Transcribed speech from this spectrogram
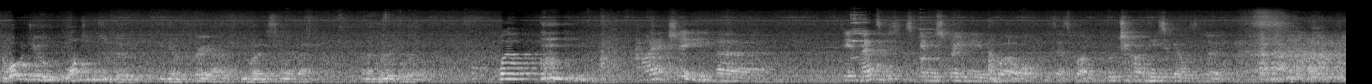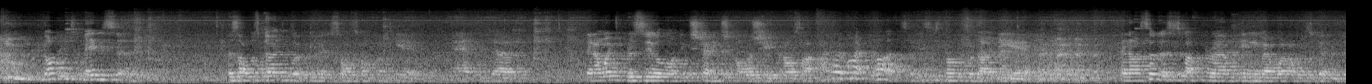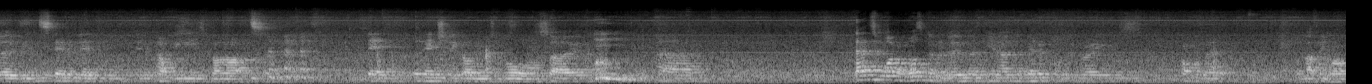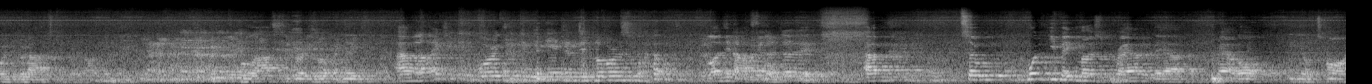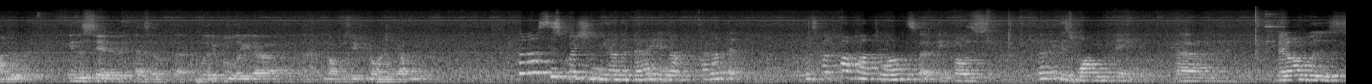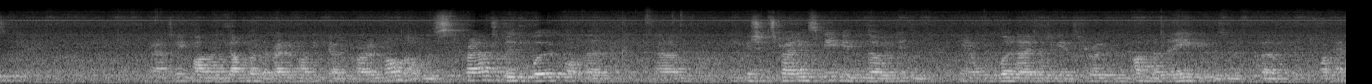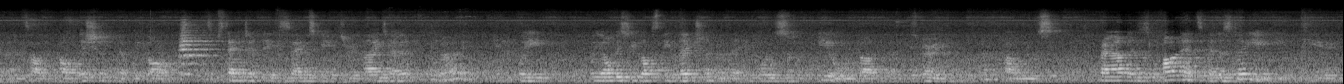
And what would you want wanted to do in your career if you weren't a senator and a political leader? Well, I actually uh, did maths chemistry in year 12, because that's what good Chinese girls do. Got into medicine as I was going to work in Médecins Sans Frontières. And um, then I went to Brazil on exchange scholarship and I was like, I don't like blood, so this is not a good idea. And I sort of stuffed around thinking about what I was going to do instead of in, in a couple of years of arts. And then eventually got into law. So um, that's what I was going to do, but you know, the medical degree was problematic. Well, nothing wrong with a good arts degree. I think. Good liberal arts degree is what we need. Um, Well, I actually did boring thing in the end and did law as well. Well, I did ask I'm Um, so, what have you been most proud about, proud of in your time in the Senate as a, a political leader, uh, an opposition or in government? I asked this question the other day, and I, I know that it was quite hard to answer because I don't think there's one thing. Um, I mean, I was proud to be part of the government that ratified the Kyoto Protocol. I was proud to do the work on the, um, the emissions trading scheme, even though it didn't, you know, we weren't able to get through under me because of um, what happened inside the coalition, that we got substantively the same scheme through later. You know, we we obviously lost the election and it was appealed, but it was very, I was proud as finance minister, you, you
